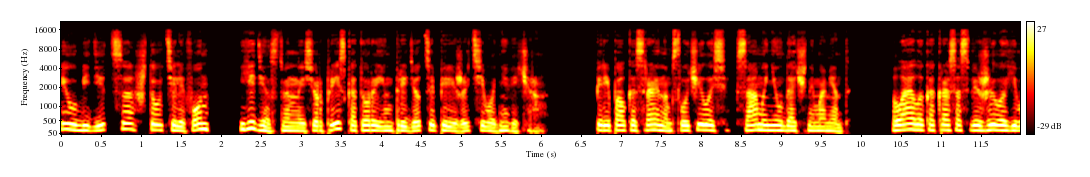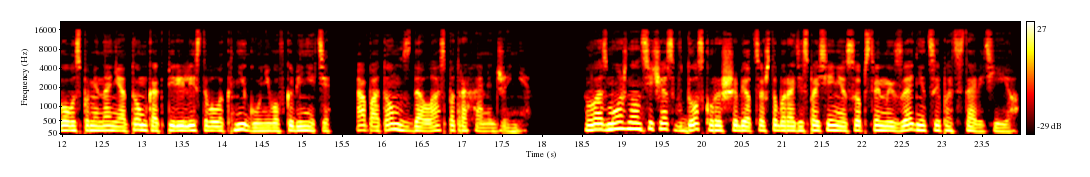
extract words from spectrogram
и убедиться, что телефон — единственный сюрприз, который им придется пережить сегодня вечером. Перепалка с Райаном случилась в самый неудачный момент. Лайла как раз освежила его воспоминания о том, как перелистывала книгу у него в кабинете, а потом сдала с потрохами Джинни. Возможно, он сейчас в доску расшибется, чтобы ради спасения собственной задницы подставить ее.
